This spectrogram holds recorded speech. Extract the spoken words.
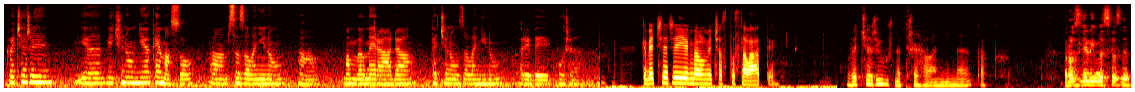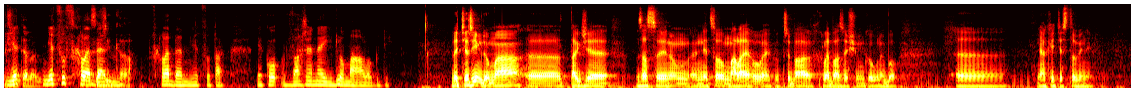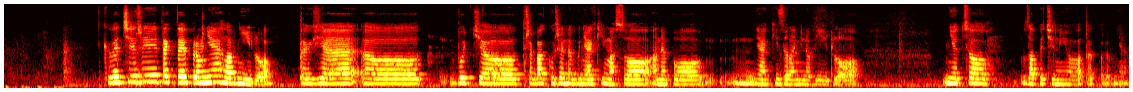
K večeři je většinou nějaké maso se zeleninou a mám velmi ráda pečenou zeleninu, ryby, kuře. K večeři jim velmi často saláty. Večeři už nepřeháníme, tak Rozdělíme se s nepřítelem. Je, něco s jak se chlebem. říká. S chlebem něco tak. Jako vařené jídlo málo kdy. Večeřím doma, eh, takže zase jenom něco malého, jako třeba chleba se šunkou nebo eh, nějaké těstoviny. K večeři, tak to je pro mě hlavní jídlo. Takže uh, buď uh, třeba kuře nebo nějaký maso, anebo mm, nějaký zeleninový jídlo, něco zapečeného a tak podobně.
